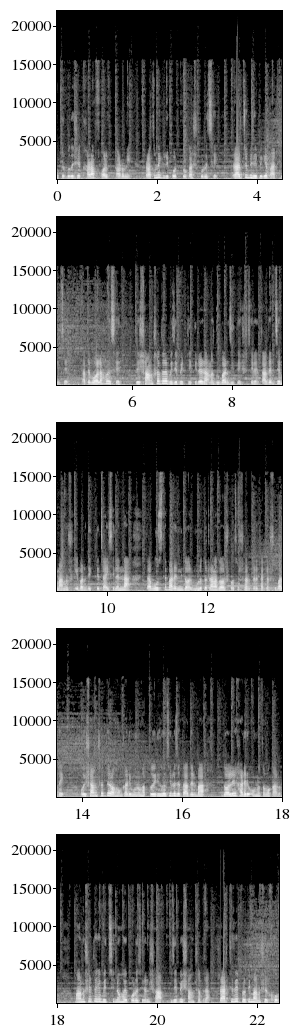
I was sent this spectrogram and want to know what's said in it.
উত্তরপ্রদেশে খারাপ ফল কারণে প্রাথমিক রিপোর্ট প্রকাশ করেছে, রাজ্য বিজেপিকে পাঠিয়েছে। তাতে বলা হয়েছে যে সাংসদরা বিজেপির টিকিটে রানা দুবার জিতে এসেছিলেন। তাদের যে মানুষ এবার দেখতে চাইছিলেন না, তা বুঝতে পারেনি দল। মূলত টানা দশ বছর সরকারে থাকার সুবাদে ওই সাংসদদের অহংকারী মনোভাব তৈরি হয়েছিল যে তাদের বা দলের হারের অন্যতম কারণ। মানুষের থেকে বিচ্ছিন্ন হয়ে পড়েছিলেন বিজেপির সাংসদরা। প্রার্থীদের প্রতি মানুষের ক্ষোভ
